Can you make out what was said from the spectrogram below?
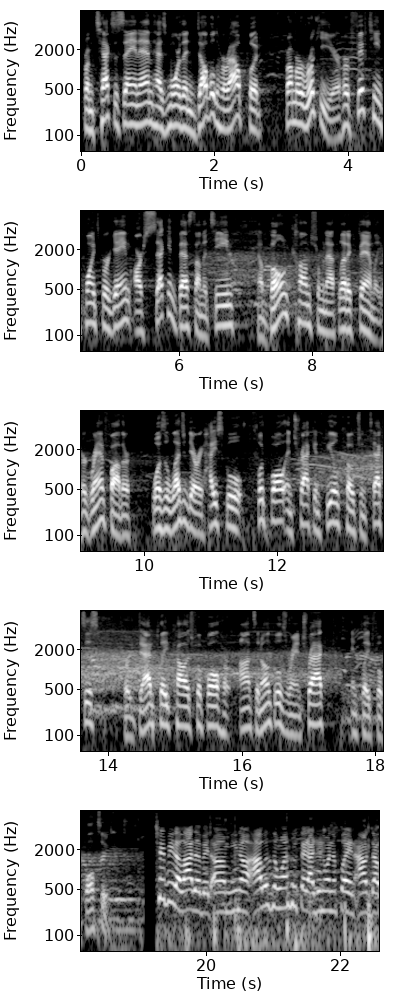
from Texas A&M has more than doubled her output from her rookie year. Her 15 points per game are second best on the team. Now, Bone comes from an athletic family. Her grandfather was a legendary high school football and track and field coach in Texas. Her dad played college football. Her aunts and uncles ran track and played football too. Attribute a lot of it. Um, you know, I was the one who said I didn't want to play an outdoor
